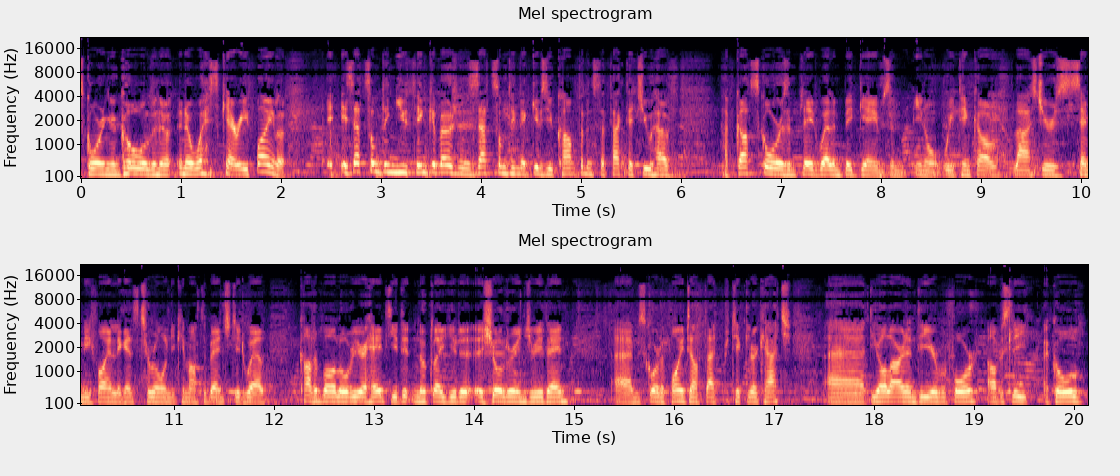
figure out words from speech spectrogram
scoring a goal in a, in a West Kerry final. Is that something you think about, and is that something that gives you confidence? The fact that you have have got scores and played well in big games, and you know we think of last year's semi final against Tyrone. You came off the bench, did well, caught a ball over your head. You didn't look like you had a shoulder injury then. Um, scored a point off that particular catch. Uh, the All Ireland the year before, obviously a goal,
